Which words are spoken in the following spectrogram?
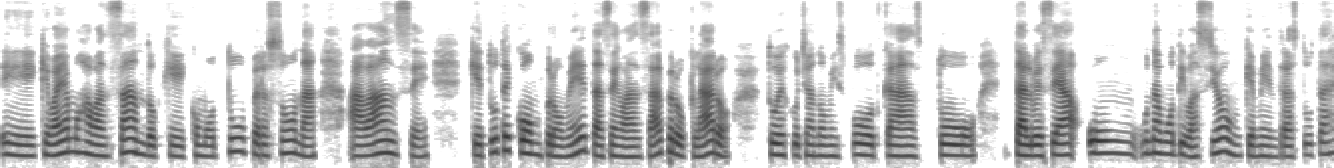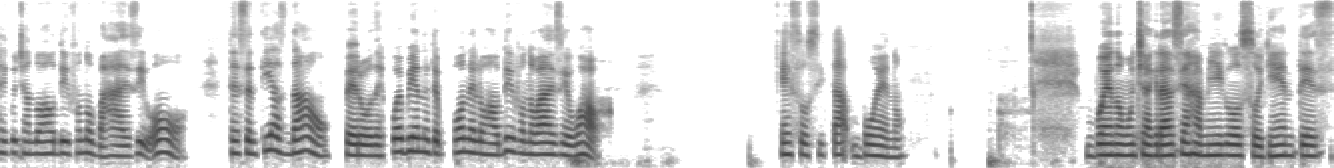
eh, que vayamos avanzando, que como tu persona avance, que tú te comprometas en avanzar, pero claro, tú escuchando mis podcasts, tú tal vez sea un- una motivación que mientras tú estás escuchando audífonos vas a decir, oh, te sentías down, pero después viene y te pone los audífonos, vas a decir, wow, eso sí está bueno. Bueno, muchas gracias amigos oyentes.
